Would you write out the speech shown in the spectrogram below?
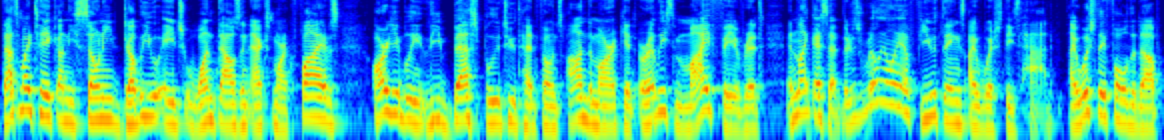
That's my take on the Sony WH-1000X Mark Vs, arguably the best Bluetooth headphones on the market, or at least my favorite. And like I said, there's really only a few things I wish these had. I wish they folded up,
